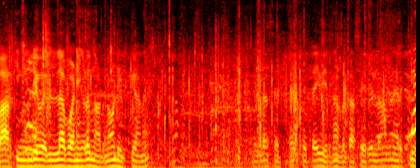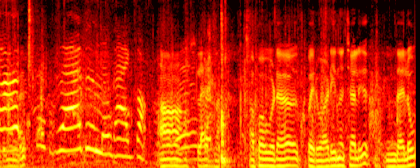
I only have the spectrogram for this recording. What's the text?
പാർക്കിങ്ങിന്റെയും എല്ലാ പണികളും നടന്നുകൊണ്ടിരിക്കുകയാണ്. എല്ലാം സെറ്റായി സെറ്റായി വരുന്നുള്ളൂ. കസേരയെല്ലാം നിരക്കി വരുന്നുണ്ട് ആ അപ്പോൾ ഇവിടെ പരിപാടി എന്ന് വെച്ചാൽ എന്തായാലും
